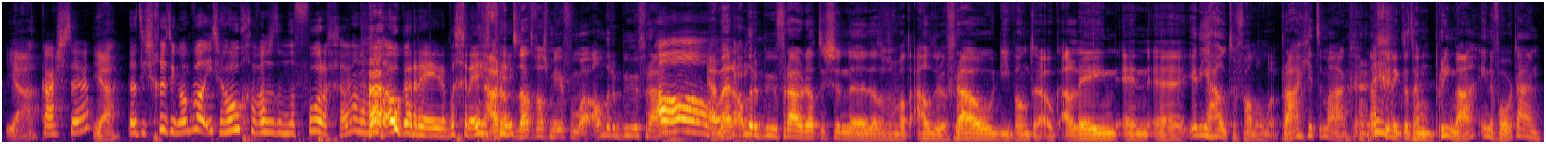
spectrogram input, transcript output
Ja. Karsten, Ja. dat die schutting ook wel iets hoger was dan de vorige. Want dat had ook een reden, begreep Nou, dat, dat was meer voor mijn andere buurvrouw. Oh, Ja, mijn andere buurvrouw, dat, is een, eh, dat was een wat oudere vrouw. Die woont daar ook alleen. En eh, ja, die houdt ervan om een praatje te maken. Dan vind ik dat helemaal prima in de voortuin.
